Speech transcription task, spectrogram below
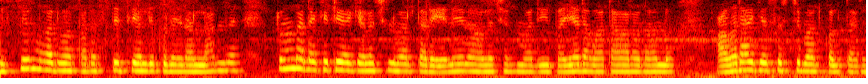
ರಿಸೀವ್ ಮಾಡುವ ಪರಿಸ್ಥಿತಿಯಲ್ಲಿ ಕೂಡ ಇರಲ್ಲ. ಅಂದರೆ ತುಂಬ ನೆಗೆಟಿವ್ ಆಗಿ ಆಲೋಚನೆ ಮಾಡ್ತಾರೆ. ಏನೇನೋ ಆಲೋಚನೆ ಮಾಡಿ ಭಯದ ವಾತಾವರಣವನ್ನು ಅವರಾಗೆ ಸೃಷ್ಟಿ ಮಾಡ್ಕೊಳ್ತಾರೆ.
